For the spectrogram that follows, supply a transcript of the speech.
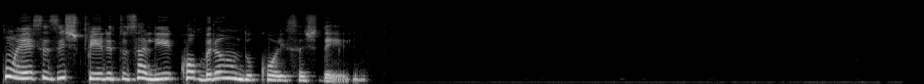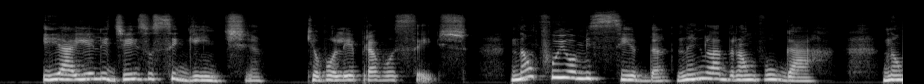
com esses espíritos ali cobrando coisas dele. E aí ele diz o seguinte, que eu vou ler para vocês. Não fui homicida, nem ladrão vulgar. Não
